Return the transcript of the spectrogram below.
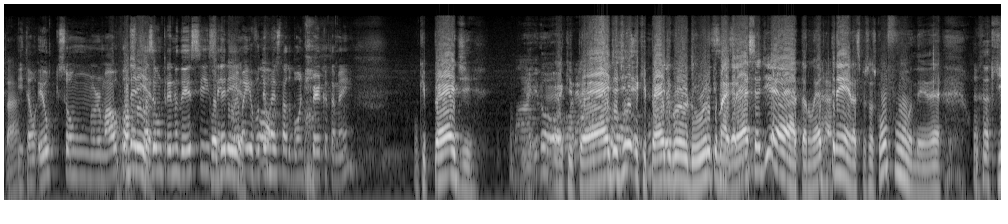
tá? Então eu que sou um normal, posso Poderia. fazer um treino desse sem Poderia. problema e eu vou ter um resultado bom de perca também? O que perde Magno, É que perde, de, é que perde gordura, o que emagrece é dieta, não é treino, as pessoas confundem, né? O que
